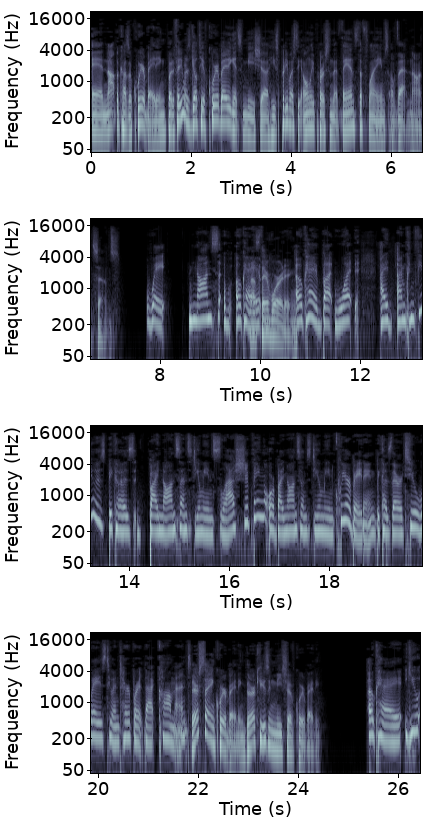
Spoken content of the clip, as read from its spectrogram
And not because of queer baiting, but if anyone is guilty of queer baiting, it's Misha. He's pretty much the only person that fans the flames of that nonsense. Wait, nonsense. Okay. That's their wording. Okay, but what I I'm confused because by nonsense do you mean slash shipping or by nonsense do you mean queer baiting? Because there are two ways to interpret that comment. They're saying queer baiting. They're accusing Misha of queer baiting. Okay, you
